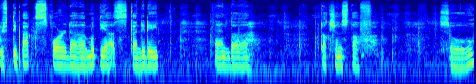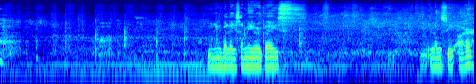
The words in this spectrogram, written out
50 packs for the Mutias candidate and the production staff. So, muning balay sa mayor guys. Ilang CR.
